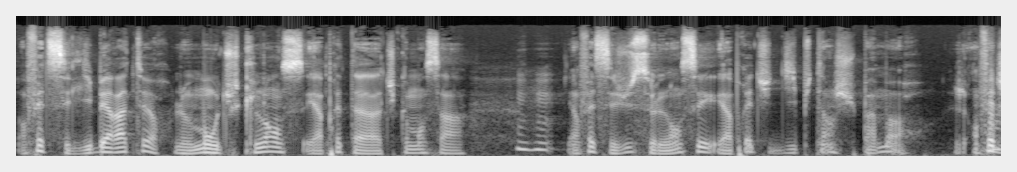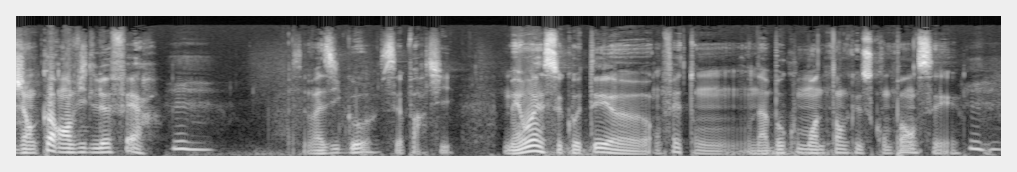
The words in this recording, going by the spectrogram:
en fait, c'est libérateur. Le moment où tu te lances et après tu commences à. Et en fait, c'est juste se lancer et après tu te dis putain, je suis pas mort. En fait, j'ai encore envie de le faire. Mhm. Vas-y, go, c'est parti. Mais ouais, ce côté, euh, en fait, on, on a beaucoup moins de temps que ce qu'on pense et Mhm.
